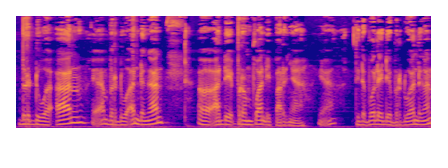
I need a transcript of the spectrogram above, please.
berduaan ya berduaan dengan uh, adik perempuan iparnya ya tidak boleh dia berduaan dengan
